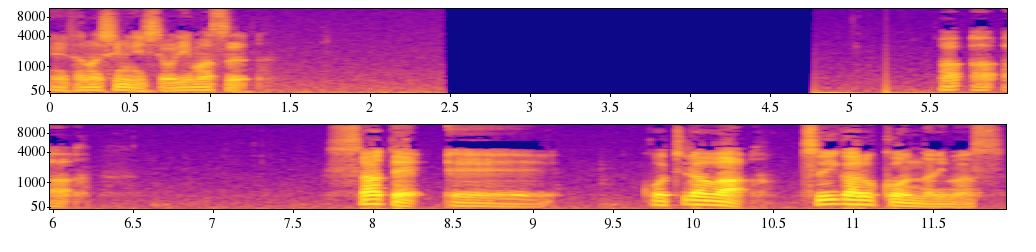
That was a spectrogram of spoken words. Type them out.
えー楽しみにしております。あ、あ、あ。さて、えー、こちらは追加録音になります。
